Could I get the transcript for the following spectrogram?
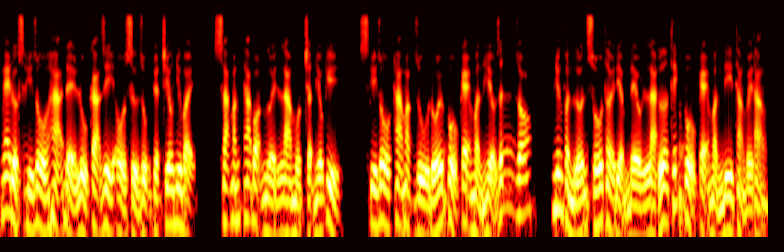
nghe được skizo hạ để lũ cạ di ổ sử dụng tuyệt chiêu như vậy, sa mắn tha bọn người là một trận hiếu kỳ, skizo hạ mặc dù đối bộ kẹ mẩn hiểu rất rõ nhưng phần lớn số thời điểm đều là ưa thích bộ kẹ mẩn đi thẳng về thẳng.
